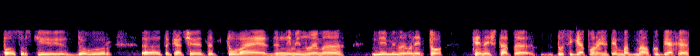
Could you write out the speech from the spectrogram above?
спонсорски договор. Така че това е неминуема. Неминуема не то. Те нещата до сега, понеже те малко бяха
